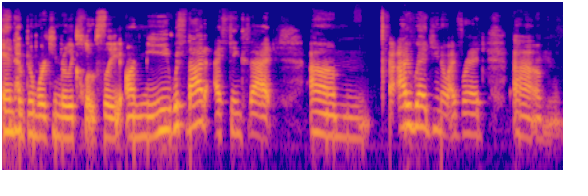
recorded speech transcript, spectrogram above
and have been working really closely on me with that. I think that um, I read, you know, I've read um,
